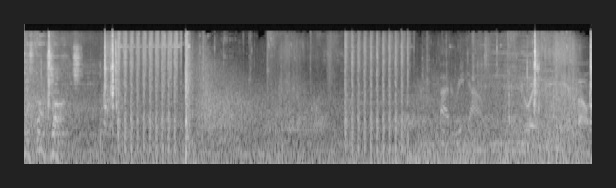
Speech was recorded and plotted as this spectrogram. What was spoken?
System charged. Battery down. UAV inbound.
